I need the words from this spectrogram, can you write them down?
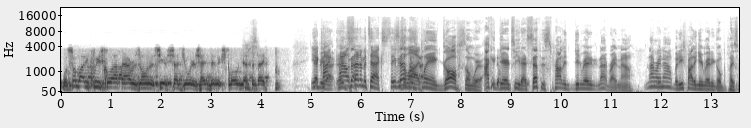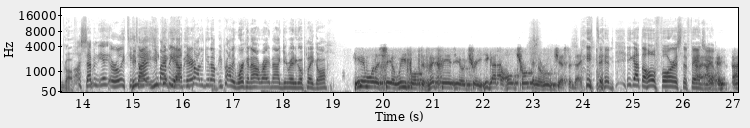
will somebody please call out to Arizona and see if Seth Joyner's head didn't explode yesterday? Yeah, Maybe Ky- Kyle, Seth- send him a text. See if he's alive. is playing golf somewhere. I can guarantee you that Seth is probably getting ready. Not right now. Not right now, but he's probably getting ready to go play some golf. Oh, seven, yeah, early tea he time. might. He, might could be get out up. there. He probably get up. He probably working out right now, getting ready to go play golf. He didn't want to see a leaf off the Vic Fangio tree. He got the whole trunk and the roots yesterday. He did. He got the whole forest of Fangio. I, I,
